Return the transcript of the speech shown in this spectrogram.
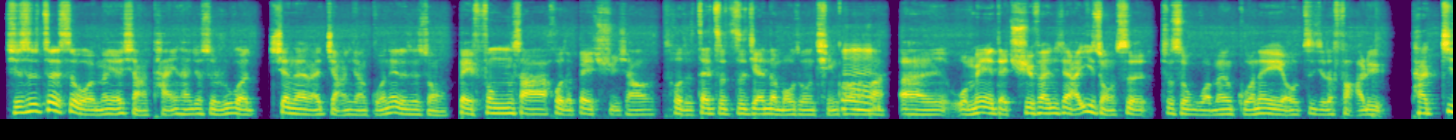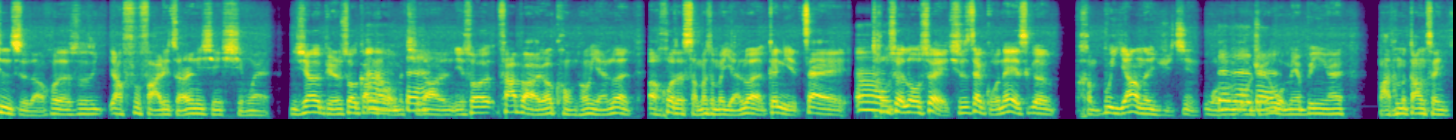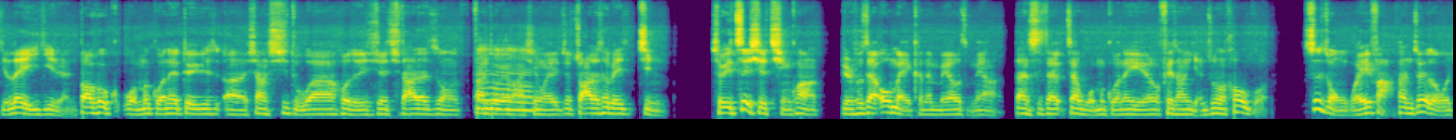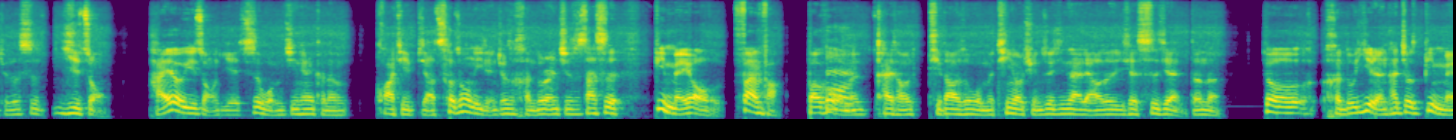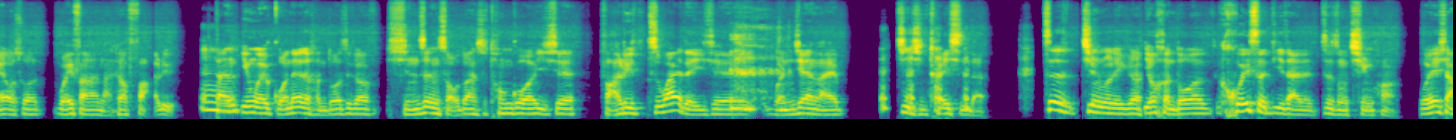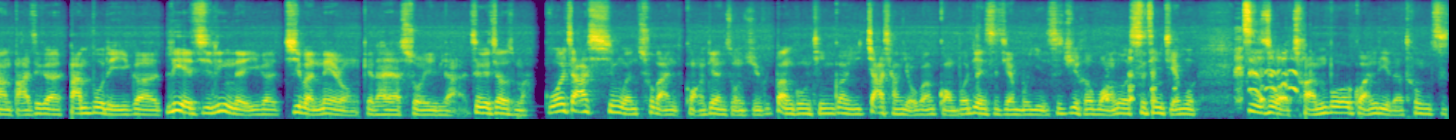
其实这次我们也想谈一谈，就是如果现在来讲一讲国内的这种被封杀或者被取消，或者在这之间的某种情况的话，呃，我们也得区分一下，一种是就是我们国内有自己的法律，它禁止的或者是要负法律责任的一些行为。你像比如说刚才我们提到的，你说发表一个恐同言论，呃，或者什么什么言论，跟你在偷税漏税，其实在国内是个很不一样的语境。我们我觉得我们也不应该。把他们当成一类艺人，包括我们国内对于呃像吸毒啊或者一些其他的这种犯罪违法行为就抓的特别紧，所以这些情况，比如说在欧美可能没有怎么样，但是在在我们国内也有非常严重的后果。这种违法犯罪的，我觉得是一种，还有一种也是我们今天可能话题比较侧重的一点，就是很多人其实他是并没有犯法，包括我们开头提到说我们听友群最近在聊的一些事件等等。就很多艺人，他就并没有说违反了哪条法律，但因为国内的很多这个行政手段是通过一些法律之外的一些文件来进行推行的，这进入了一个有很多灰色地带的这种情况。我也想把这个颁布的一个劣迹令的一个基本内容给大家说一下。这个叫什么？国家新闻出版广电总局办公厅关于加强有关广播电视节目、影视剧和网络视听节目制作传播管理的通知，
